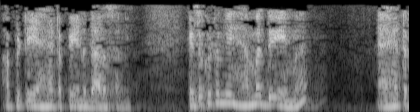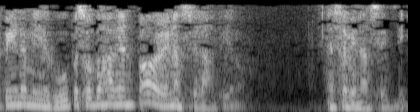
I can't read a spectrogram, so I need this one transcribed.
අපිට ඇහැට පේන දර්ශනي. එතකොට මේ හැම දෙෙම ඇහැට පේන මේ රූප ස්වභාවයන් පාව වෙනස් වෙලා තියෙනවා. ඇස වෙනස් වෙද්දී.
